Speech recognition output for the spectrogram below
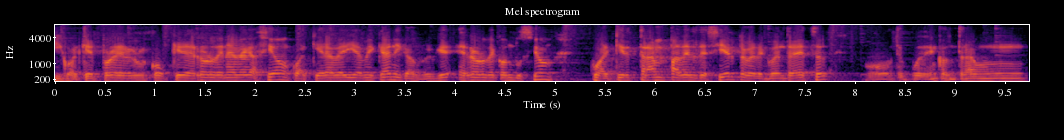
Y cualquier, error de navegación, cualquier avería mecánica, cualquier error de conducción, cualquier trampa del desierto que te encuentres esto, o te puede encontrar un,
